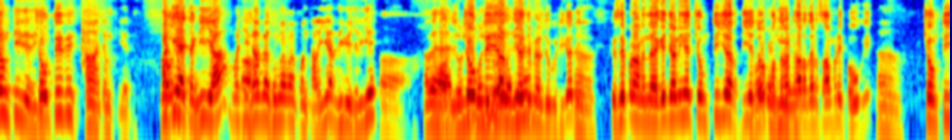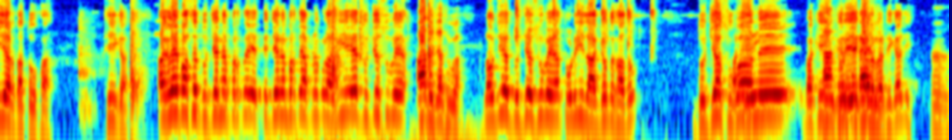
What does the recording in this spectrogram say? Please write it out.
34 ਦੇ ਦਈਏ। 34 ਦੀ? ਹਾਂ 34 ਦੀ। ਬਾਕੀ ਆ ਚੰਗੀ ਆ। ਮੱਛੀ ਸਾਹਿਬ ਵੈਸੂ ਮੈਂ 45000 ਦੀ ਵੇਚ ਲਈਏ। ਹਾਂ। ਅਵੇ ਹੈ ਲੋਲੀ ਪੋਲੀ 34000 ਦੀ ਅੱਜ ਮਿਲ ਜੂਗੀ ਠੀਕ ਆ ਜੀ? ਕਿਸੇ ਨੇ ਲੈ ਕੇ ਜਾਣੀ ਆ 34000 ਦੀ ਹੈ ਚਲੋ ਬਹੁਤ 15 ਚੰਗੀ 18 ਦਿਨ ਸਾਹਮਣੇ ਪਊਗੀ। ਹਾਂ। 34000 ਦਾ ਤੋਹਫਾ। ਠੀਕ ਆ। ਅਗਲੇ ਪਾਸੇ ਦੂਜੇ ਨੰਬਰ ਤੇ ਤੀਜੇ ਨੰਬਰ ਤੇ ਆਪਣੇ ਕੋਲ ਆ ਗਈ ਇਹ ਦੂਜੇ ਸੂਬੇ ਆ। ਆ ਦੋ ਜਾਸੂਗਾ ਲਓ ਜੀ ਇਹ ਦੂਜੇ ਸੂਬੇ ਆ ਥੋੜੀ ਜਿਹੀ ਲਾਗਿਓ ਦਿਖਾ ਦਿਓ। ਦੂਜਾ ਸੂਬਾ ਤੇ ਬਾਕੀ ਗ੍ਰੇ ਕਲਰ ਠੀਕ ਆ ਜੀ? ਹਾਂ।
